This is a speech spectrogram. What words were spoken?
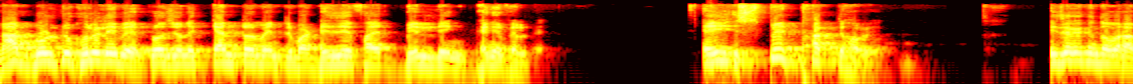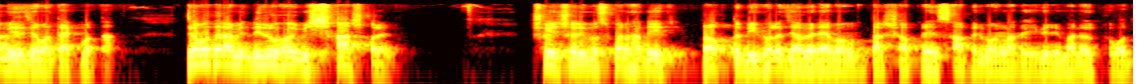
নাট বল্টু খুলে নেবে, প্রয়োজনে ক্যান্টনমেন্ট বা ডিজিএফআই বিল্ডিং ভেঙে ফেলবে। এই স্পিড থাকতে হবে। এই জায়গায় কিন্তু আবার আমির জামাত একমত না। জামাতের আমি দৃঢ়ভাবে বিশ্বাস করেন। শহীদ শরীফ ওসমান হাদির রক্ত বিফলে যাবে না এবং তার স্বপ্নের সাপের বাংলাদেশ বিনির্মাণে ঐক্যবদ্ধ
